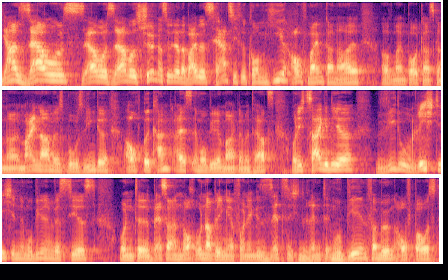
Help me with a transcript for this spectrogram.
Ja, servus, servus, servus. Schön, dass du wieder dabei bist. Herzlich willkommen hier auf meinem Kanal, auf meinem Podcast-Kanal. Mein Name ist Boris Wienke, auch bekannt als Immobilienmakler mit Herz. Und ich zeige dir, wie du richtig in Immobilien investierst und äh, besser noch unabhängiger von der gesetzlichen Rente Immobilienvermögen aufbaust,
